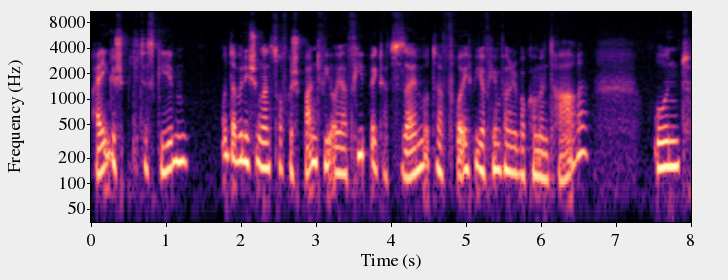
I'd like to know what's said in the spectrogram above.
Eingespieltes geben. Und da bin ich schon ganz drauf gespannt, wie euer Feedback dazu sein wird. Da freue ich mich auf jeden Fall über Kommentare. Und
